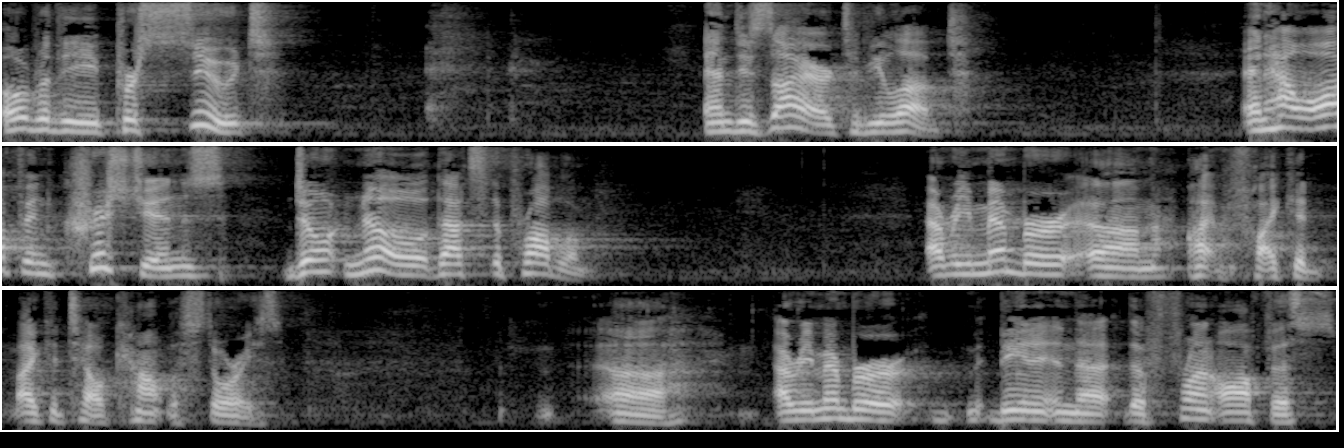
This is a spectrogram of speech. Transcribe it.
over the pursuit and desire to be loved. And how often Christians don't know that's the problem. I remember, um, I, I, could, I could tell countless stories. Uh, I remember being in the, the front office,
